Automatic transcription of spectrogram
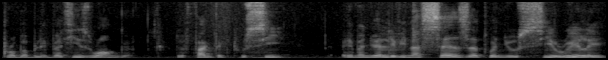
probably, but he's wrong. The fact that to see, Emmanuel Levinas says that when you see really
